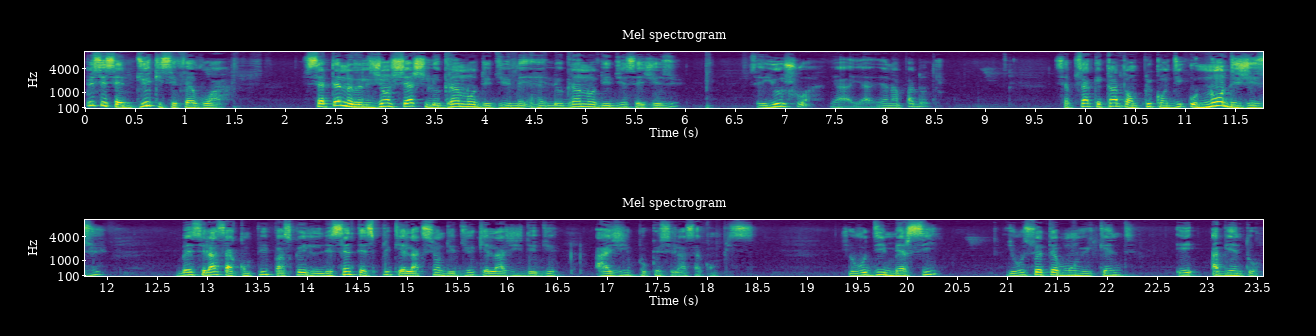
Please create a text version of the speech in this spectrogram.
Puisque c'est Dieu qui s'est fait voir. Certaines religions cherchent le grand nom de Dieu, mais le grand nom de Dieu, c'est Jésus. C'est Yoshua. Il n'y en a pas d'autre. C'est pour ça que quand on prie, qu'on dit au nom de Jésus, ben cela s'accomplit parce que le Saint-Esprit, qui est l'action de Dieu, qui est l'agir de Dieu, agit pour que cela s'accomplisse. Je vous dis merci. Je vous souhaite un bon week-end et à bientôt.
